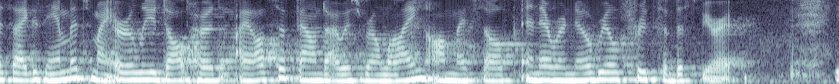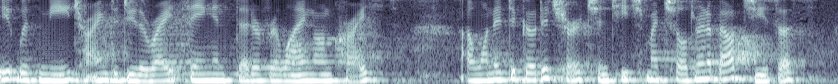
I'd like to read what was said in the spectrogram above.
As I examined my early adulthood, I also found I was relying on myself and there were no real fruits of the Spirit. It was me trying to do the right thing instead of relying on Christ. I wanted to go to church and teach my children about Jesus,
